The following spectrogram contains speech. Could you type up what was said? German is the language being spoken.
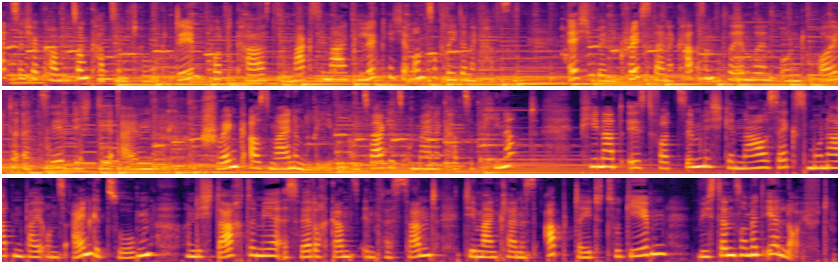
Herzlich willkommen zum Katzentalk, dem Podcast für maximal glückliche und zufriedene Katzen. Ich bin Chris, deine Katzentrainerin, und heute erzähle ich dir einen Schwenk aus meinem Leben. Und zwar geht es um meine Katze Peanut. Peanut ist vor ziemlich genau sechs Monaten bei uns eingezogen und ich dachte mir, es wäre doch ganz interessant, dir mal ein kleines Update zu geben, wie es denn so mit ihr läuft.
